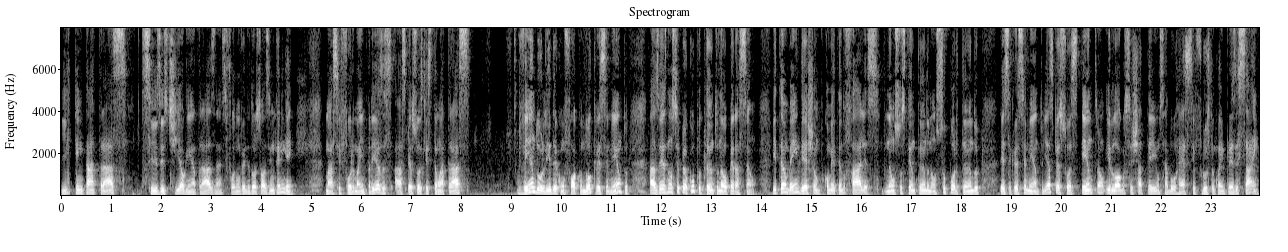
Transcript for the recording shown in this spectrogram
e quem está atrás, se existir alguém atrás, né? Se for um vendedor sozinho, não tem ninguém. Mas se for uma empresa, as pessoas que estão atrás vendo o líder com foco no crescimento, às vezes não se preocupam tanto na operação e também deixam cometendo falhas, não sustentando, não suportando esse crescimento. E as pessoas entram e logo se chateiam, se aborrecem, se frustram com a empresa e saem.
